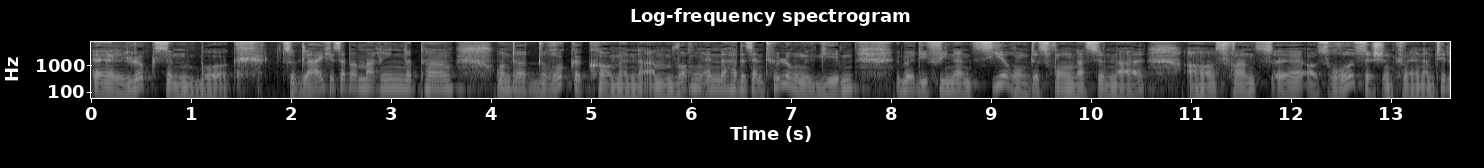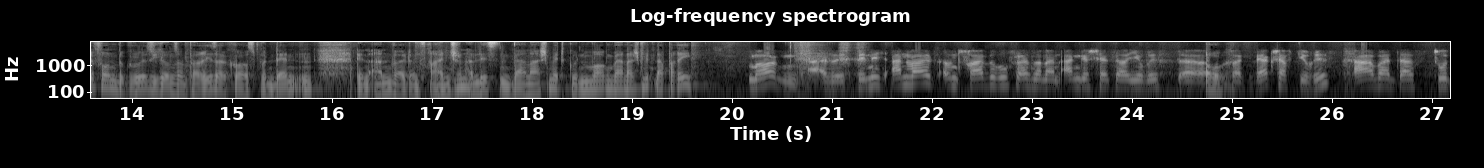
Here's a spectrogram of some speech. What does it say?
äh, Luxemburg. Zugleich ist aber Marine Le Pen unter Druck gekommen. Am Wochenende hat es Enthüllungen gegeben über die Finanzierung des Front National aus, Franz, äh, aus russischen Quellen. Am Telefon begrüße ich unseren Pariser Korrespondenten, den Anwalt und freien Journalisten Bernhard Schmidt. Guten Morgen, Bernhard Schmidt nach Paris. Morgen. Also ich bin nicht Anwalt und Freiberufler, sondern angestellter Jurist äh, oh. unserer Gewerkschaft Jurist. Aber das tut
